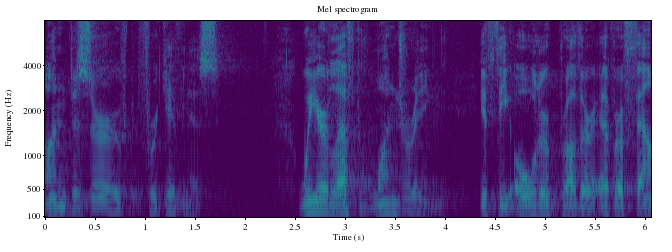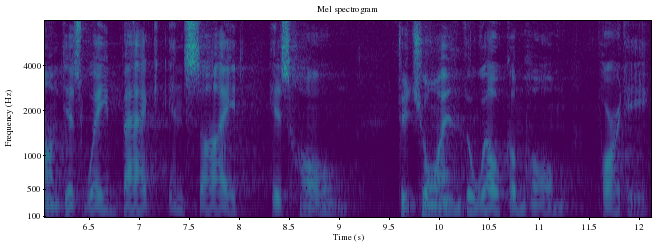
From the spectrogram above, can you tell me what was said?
undeserved forgiveness. We are left wondering if the older brother ever found his way back inside his home to join the welcome home party.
